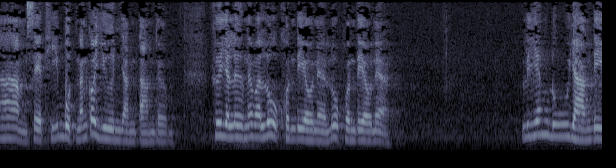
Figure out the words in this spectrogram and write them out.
ห้าม เศรษฐีบุตรนั้นก็ยืนยันตามเดิม คืออย่าลืมนะว่าลูกคนเดียวเนี่ย ลูกคนเดียวเนี่ย เลี้ยงดูอย่างดี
